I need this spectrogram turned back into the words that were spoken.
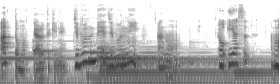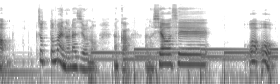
あっと思ってある時ね自分で自分にあのを癒すまあちょっと前のラジオのなんかの幸せを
